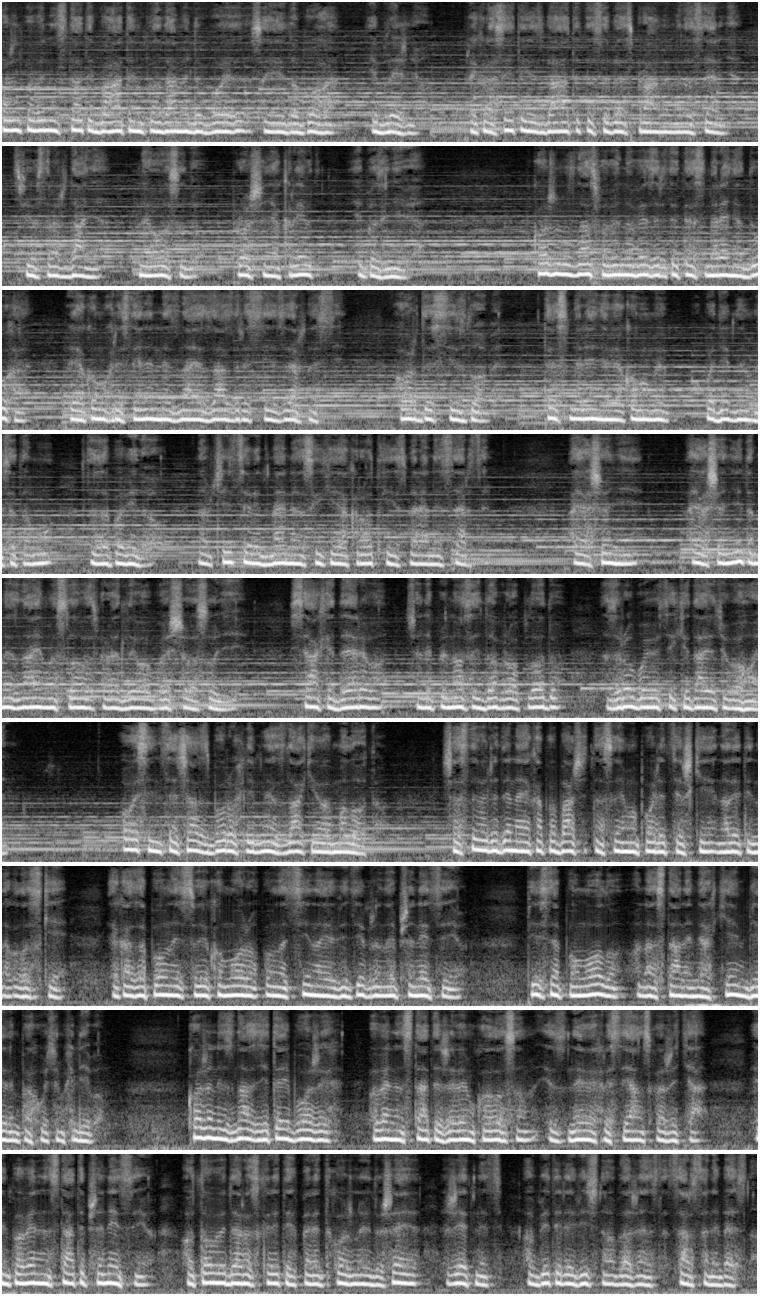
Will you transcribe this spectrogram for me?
Кожен повинен стати багатими плодами любові своєї до Бога і ближнього, прикрасити і збагатити себе справами милосердя, співстраждання, неосуду, прощення кривд і безгнів'я. Кожному з нас повинно визріти те смирення духа, при якому християнин не знає заздрості і зверхності, гордості і злоби, те смирення, в якому ми подібнимося тому, хто заповідував, навчіться від мене, оскільки я кроткий і смирений серцем. А якщо ні, а якщо ні, то ми знаємо слово справедливого вищого судді. Всяке дерево, що не приносить доброго плоду, зрубують і кидають у вогонь. Осінь це час збору хлібних злаків обмолоту. Щаслива людина, яка побачить на своєму полі тяжкі налиті на колоски, яка заповнить свою комору повноцінною відібраною пшеницею. Після помолу вона стане м'яким білим пахучим хлібом. Кожен із нас, дітей Божих, повинен стати живим колосом із ниви християнського життя. Він повинен стати пшеницею, готовою до розкритих перед кожною душею житниць, обителі вічного блаженства, Царства Небесного.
